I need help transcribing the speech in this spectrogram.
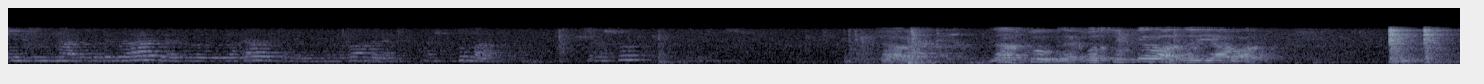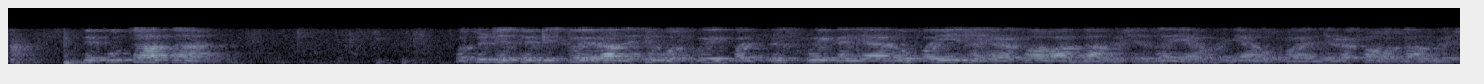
щось узнати по деклараціях, ви зверталися, телефонували, так що, будь ласка. Хорошо? Так. Наступне. Поступила заява депутата Отутівської міської ради сьомого скликання Лупаїна Ярослава Адамовича. Заява. Я Лупаїн Ярослав Адамович.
